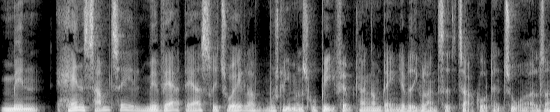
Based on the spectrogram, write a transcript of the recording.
men have en samtale med hver deres ritualer. Muslimerne skulle bede fem gange om dagen. Jeg ved ikke, hvor lang tid det tager at gå den tur. Altså.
